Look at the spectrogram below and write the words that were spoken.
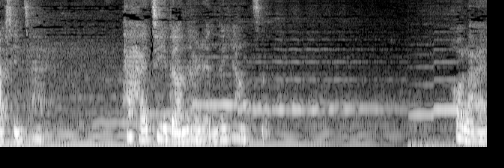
到现在，他还记得那人的样子。后来，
